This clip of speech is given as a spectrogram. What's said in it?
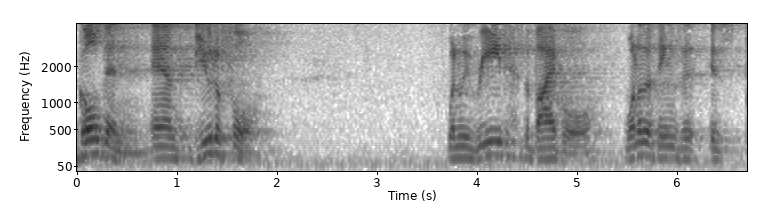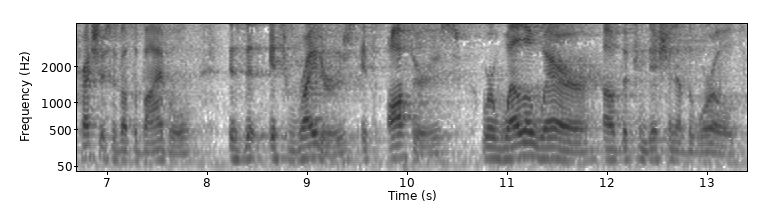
golden and beautiful. When we read the Bible, one of the things that is precious about the Bible is that its writers, its authors, were well aware of the condition of the world.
